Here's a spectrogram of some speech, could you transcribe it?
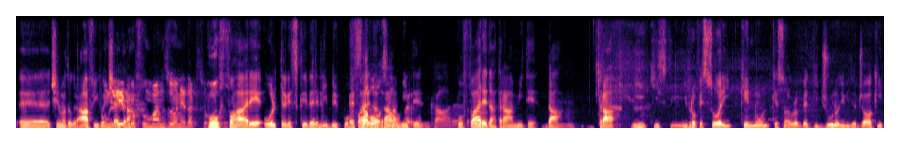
eh, cinematografico, un eccetera. libro su Manzoni e può fare, oltre che scrivere libri, può e fare stavo, da tramite, linkare, può fare da tramite da mm-hmm. tra i, chi, i, professori che, non, che sono proprio a digiuno di videogiochi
